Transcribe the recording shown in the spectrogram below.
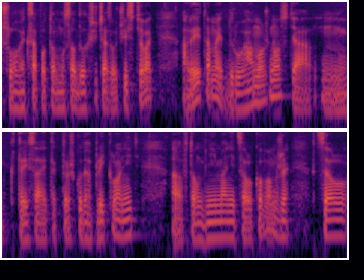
človek sa potom musel dlhší čas očisťovať. Ale je tam aj druhá možnosť a k tej sa aj tak trošku dá prikloniť v tom vnímaní celkovom, že chcel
